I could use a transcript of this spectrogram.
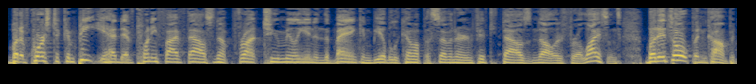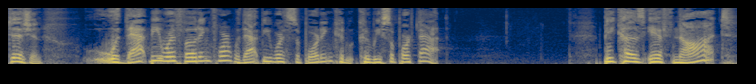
But of course, to compete, you had to have twenty-five thousand up front, two million in the bank, and be able to come up with seven hundred fifty thousand dollars for a license. But it's open competition. Would that be worth voting for? Would that be worth supporting? Could could we support that? Because if not,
